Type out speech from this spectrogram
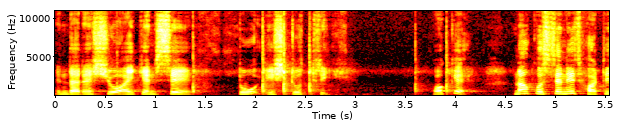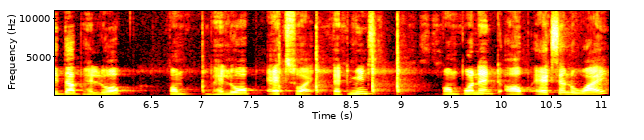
in the ratio I can say 2 is to 3 okay. Now question is what is the value of value of x y? That means component of x and y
